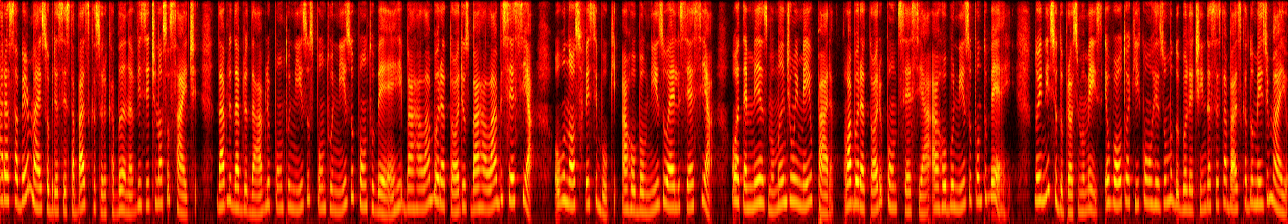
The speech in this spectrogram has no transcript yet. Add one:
Para saber mais sobre a cesta básica sorocabana, visite nosso site www.unisos.uniso.br barra laboratórios barra labcsa ou o nosso Facebook, arroba unisolcsa, ou até mesmo mande um e-mail para laboratório.csa.uniso.br. No início do próximo mês, eu volto aqui com o resumo do boletim da cesta básica do mês de maio.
